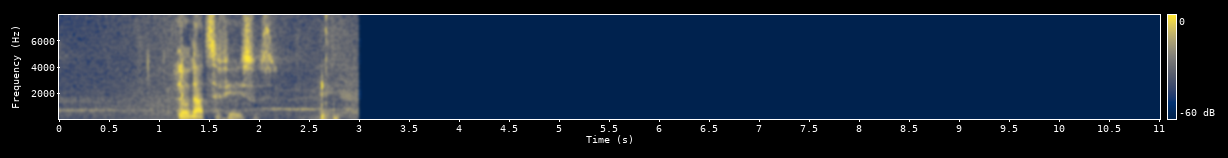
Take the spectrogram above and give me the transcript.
Lăudați să fie Isus!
